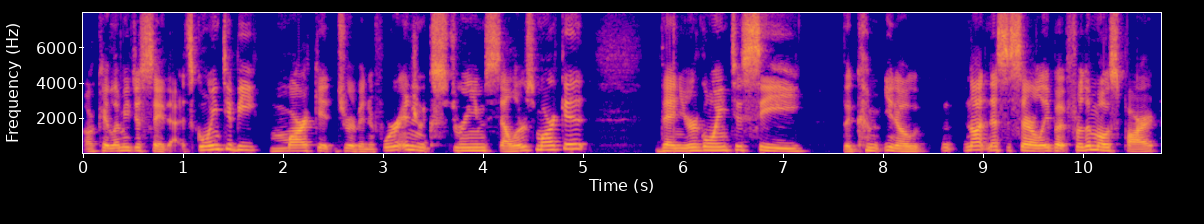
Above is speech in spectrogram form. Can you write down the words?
Okay, let me just say that it's going to be market driven. If we're in an extreme seller's market, then you're going to see the, you know, not necessarily, but for the most part,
